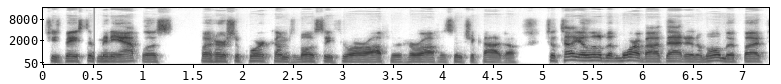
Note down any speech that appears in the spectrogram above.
she's based in Minneapolis but her support comes mostly through our office, her office in Chicago. She'll tell you a little bit more about that in a moment. But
